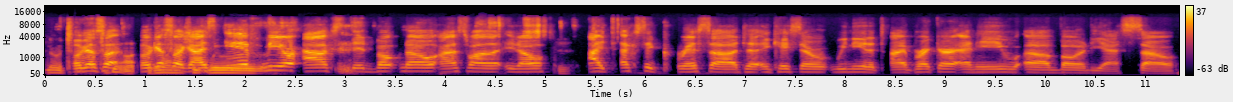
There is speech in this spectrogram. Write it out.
No, to- Well, guess what? hon- Well, guess no, what, guys? actually, wait, wait, If wait, wait. me or Alex did vote no, I just want to you know I texted Chris uh, to in case there we need a tiebreaker, and he uh, voted yes. So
